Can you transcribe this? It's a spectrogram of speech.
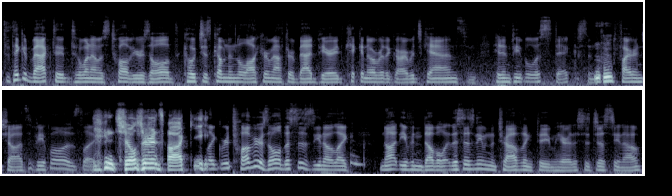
thinking back to, to when I was 12 years old, coaches coming in the locker room after a bad period, kicking over the garbage cans and hitting people with sticks and Mhm. firing shots at people. It's like, in children's hockey. like we're 12 years old. This is, you know, like not even double. This isn't even the traveling team here. This is just, you know,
